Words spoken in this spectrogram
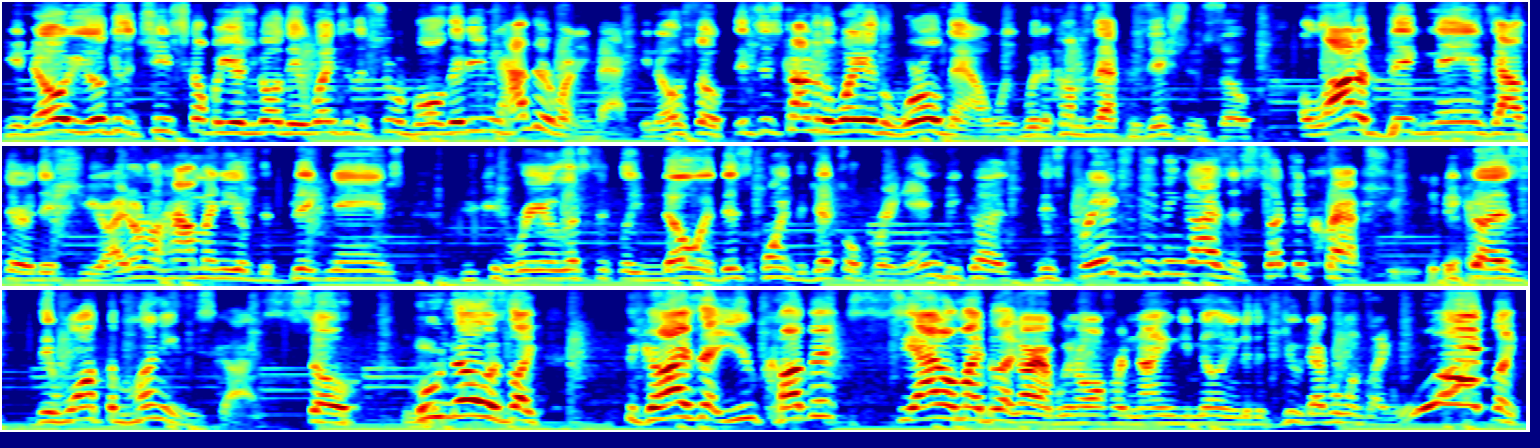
You know, you look at the Chiefs a couple years ago, they went to the Super Bowl. They didn't even have their running back, you know? So it's just kind of the way of the world now when it comes to that position. So a lot of big names out there this year. I don't know how many of the big names you could realistically know at this point the Jets will bring in because this free agency thing, guys, is such a crapshoot because they want the money, these guys. So who knows? Like, the guys that you covet, Seattle might be like, all right, we're gonna offer 90 million to this dude. Everyone's like, what? Like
